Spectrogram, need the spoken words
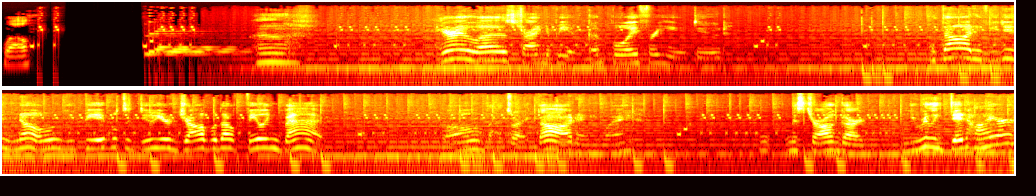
Well. Here I was, trying to be a good boy for you, dude. I thought if you didn't know, you'd be able to do your job without feeling bad. Well, that's what I thought, anyway. Mr. Engarde, you really did hire?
